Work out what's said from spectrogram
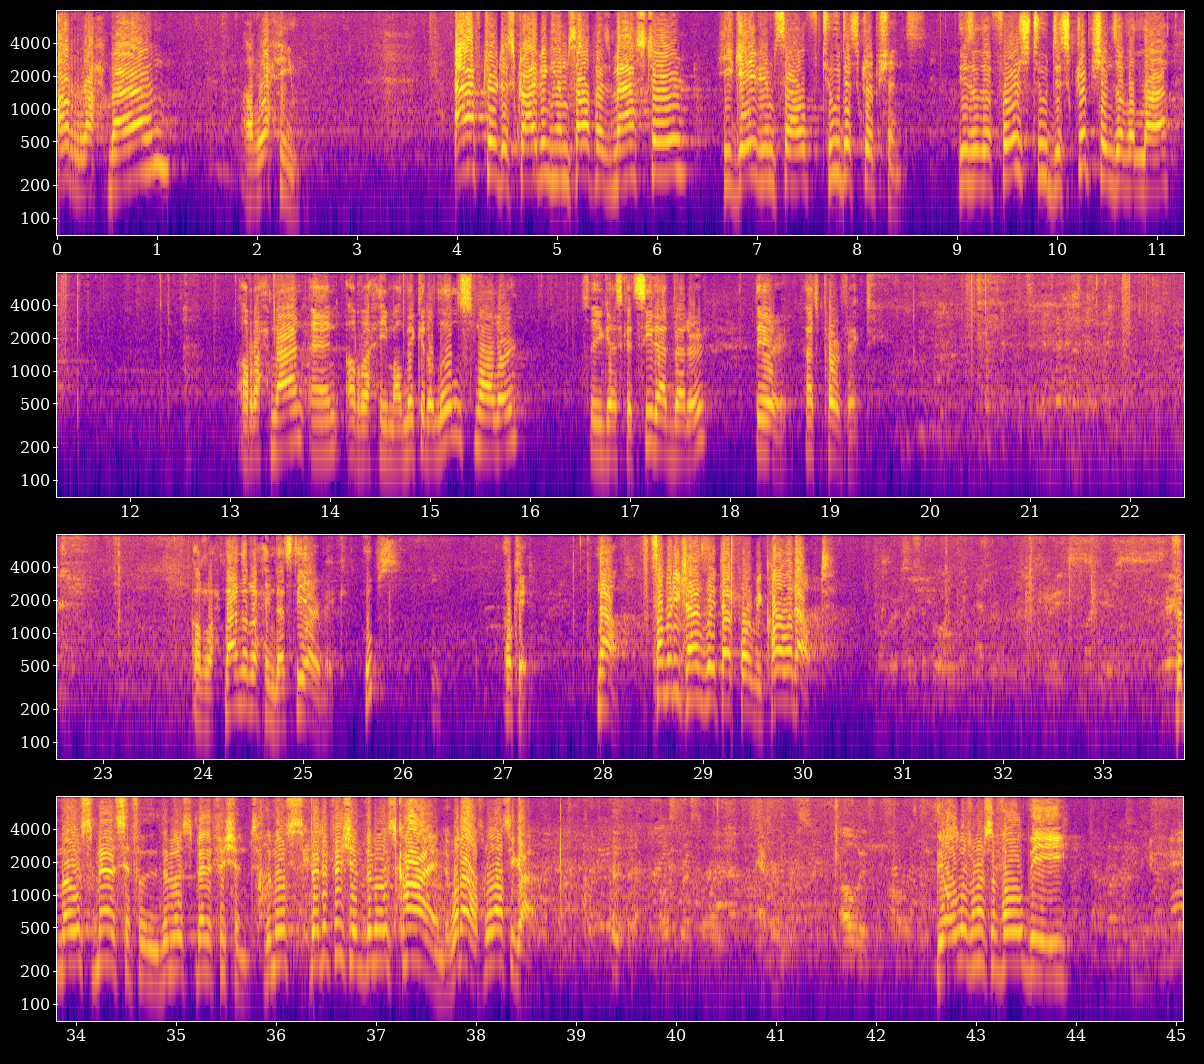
Ar-Rahman, Ar-Rahim. After describing himself as master, he gave himself two descriptions. These are the first two descriptions of Allah Ar-Rahman and Ar-Rahim. I'll make it a little smaller so you guys can see that better. There, that's perfect. Ar-Rahman Ar-Rahim, that's the Arabic. Oops. Okay. Now, somebody translate that for me. Call it out. The most merciful, the most beneficent, the most beneficent, the most kind. What else? What else you got? The always merciful, the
